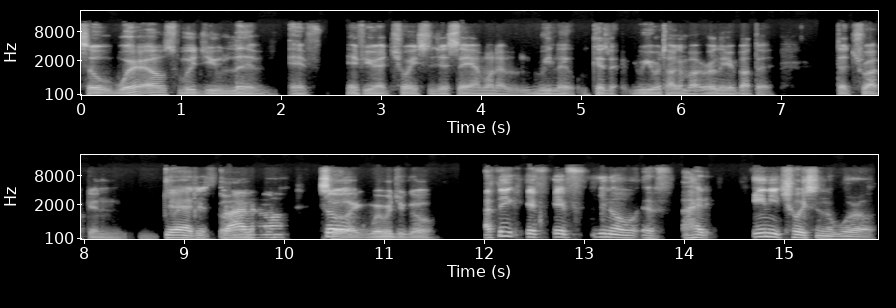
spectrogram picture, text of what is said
So where else would you live if if you had choice to just say I want to relive? Because we were talking about earlier about the the truck and Yeah, like, just driving off. So, So, like, where would you go? I think if if you know if I had any choice in the world,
